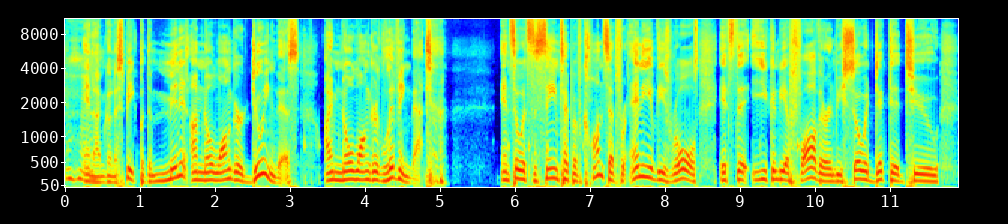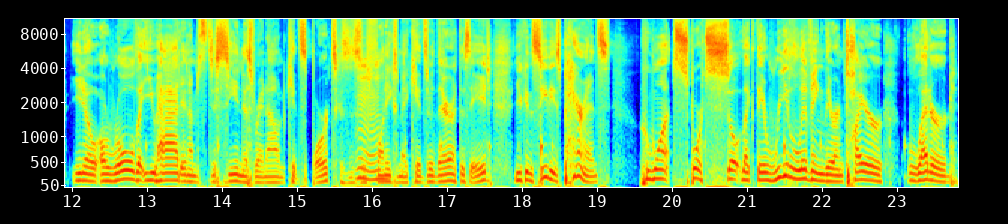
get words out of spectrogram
mm-hmm. and I'm going to speak, but the minute I'm no longer doing this, I'm no longer living that. And so it's the same type of concept for any of these roles. It's that you can be a father and be so addicted to, you know, a role that you had. And I'm just seeing this right now in kids' sports because this mm-hmm. is funny because my kids are there at this age. You can see these parents who want sports so like they're reliving their entire lettered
